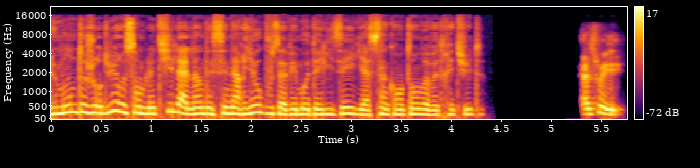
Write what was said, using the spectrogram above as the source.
Le monde d'aujourd'hui ressemble-t-il à l'un des scénarios que vous avez modélisés il y a 50 ans dans votre étude? As we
